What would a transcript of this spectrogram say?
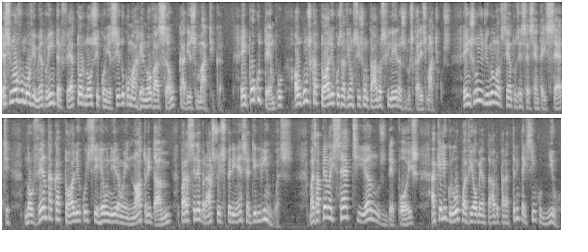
Esse novo movimento interfé tornou-se conhecido como a renovação carismática. Em pouco tempo, alguns católicos haviam se juntado às fileiras dos carismáticos. Em junho de 1967, 90 católicos se reuniram em Notre Dame para celebrar sua experiência de línguas. Mas apenas sete anos depois, aquele grupo havia aumentado para 35 mil.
